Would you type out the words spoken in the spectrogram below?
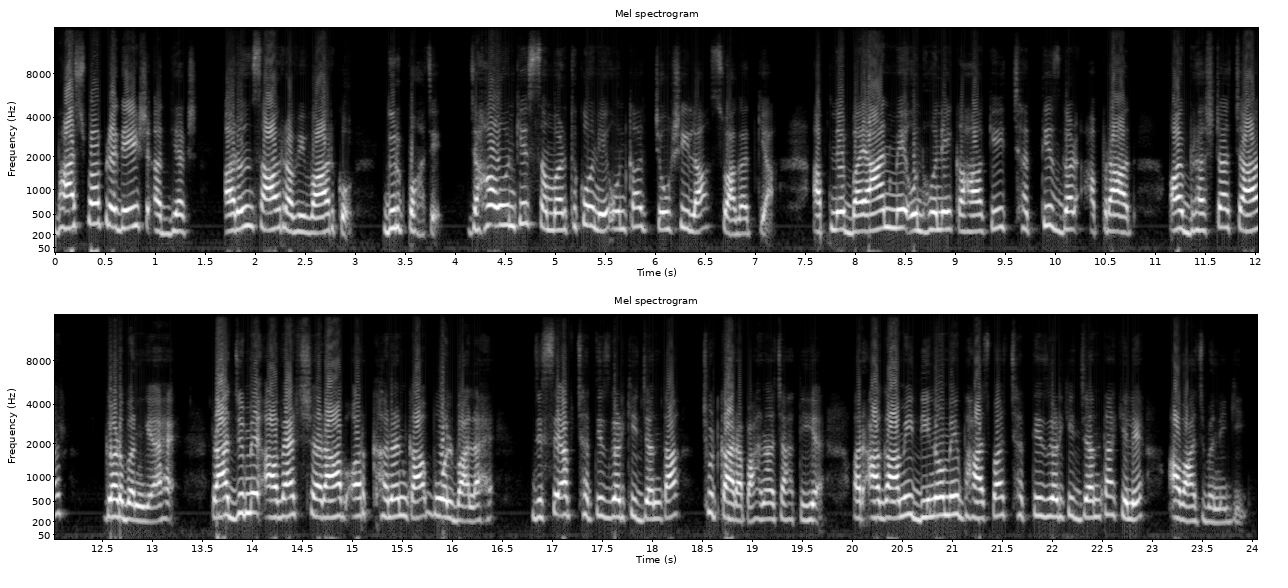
भाजपा प्रदेश अध्यक्ष अरुण साव रविवार को दुर्ग पहुँचे, जहाँ उनके समर्थकों ने उनका जोशीला स्वागत किया। अपने बयान में उन्होंने कहा कि छत्तीसगढ़ अपराध और भ्रष्टाचार गढ़ बन गया है। राज्य में अवैध शराब और खनन का बोलबाला है, जिससे अब छत्तीसगढ़ की जनता छुटकारा पाना चाहती है और आगामी दिनों में भाजपा छत्तीसगढ़ की जनता के लिए आवाज़ बनेगी।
